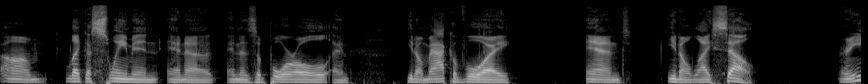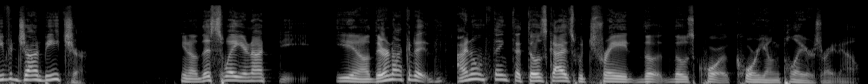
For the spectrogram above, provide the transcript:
um, like a Swayman and a and a Zboril and you know McAvoy and you know Lysell, or even John Beecher. You know, this way you're not. You know, they're not going to. I don't think that those guys would trade the, those core core young players right now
